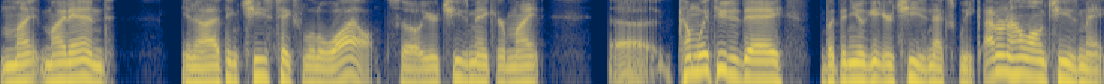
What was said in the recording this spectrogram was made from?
Might might end. You know i think cheese takes a little while so your cheesemaker might uh, come with you today but then you'll get your cheese next week. I don't know how long cheese make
